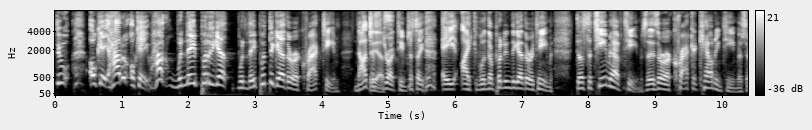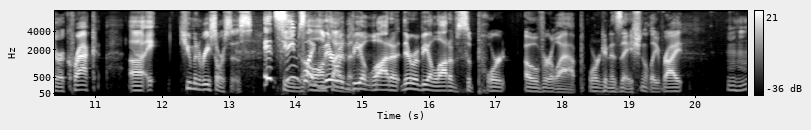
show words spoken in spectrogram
Do okay? How do okay? How when they put together when they put together a crack team, not just Yes. a drug team, just like a like when they're putting together a team. Does the team have teams? Is there a crack accounting team? Is there a crack uh, a- human resources? It seems like there would be a lot of there would be a lot of support overlap organizationally, right? Mm-hmm.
